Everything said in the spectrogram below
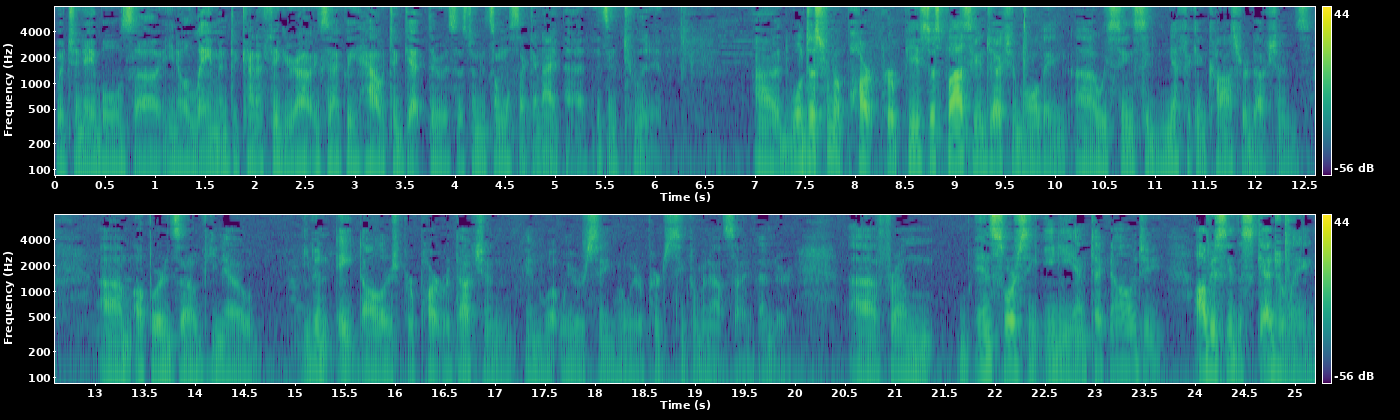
which enables uh, you know a layman to kind of figure out exactly how to get through a system. It's almost like an iPad. It's intuitive. Uh, well, just from a part per piece, just plastic injection molding, uh, we've seen significant cost reductions, um, upwards of you know even eight dollars per part reduction in what we were seeing when we were purchasing from an outside vendor. Uh, from insourcing EDM technology, obviously the scheduling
